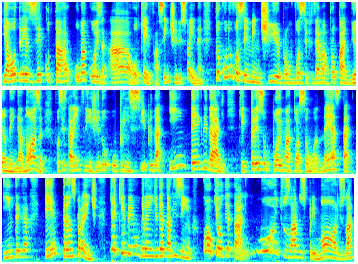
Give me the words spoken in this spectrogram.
e a outra é executar uma coisa. Ah, ok, faz sentido isso aí, né? Então, quando você mentir, você fizer uma propaganda enganosa, você estará infringindo o princípio da integridade, que pressupõe uma atuação honesta, íntegra e transparente. E aqui vem um grande detalhezinho. Qual que é o detalhe? Muitos lá nos primórdios, lá,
